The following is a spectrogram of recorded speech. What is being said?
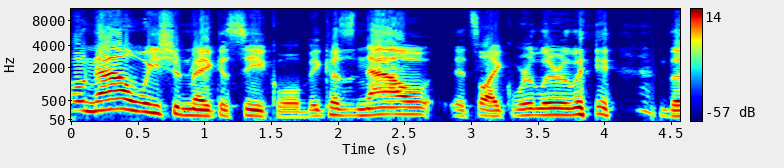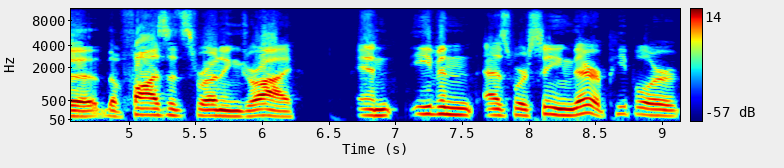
"Oh, now we should make a sequel" because now it's like we're literally the the faucet's running dry and even as we're seeing there people are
